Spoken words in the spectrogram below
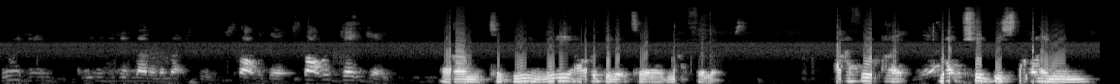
who would you who would you give man of the match to? Start with the start with JJ. Um, to be me, I would give it to Nat Phillips. I feel like Yeah, Klopp should be starting him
